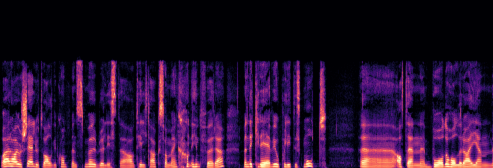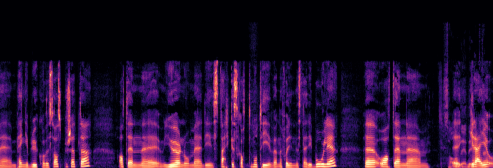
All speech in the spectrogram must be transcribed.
Og Her har jo Scheel-utvalget kommet med en smørbrødliste av tiltak som en kan innføre, men det krever jo politisk mot. Eh, at en både holder da igjen med pengebruk over statsbudsjettet, at en eh, gjør noe med de sterke skattemotivene for å investere i bolig, eh, og at en eh, greier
